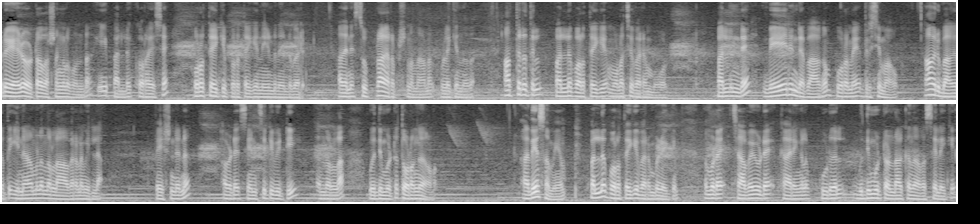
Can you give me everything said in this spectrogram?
ഒരു ഏഴോ എട്ടോ വർഷങ്ങൾ കൊണ്ട് ഈ പല്ല് കുറേശ്ശെ പുറത്തേക്ക് പുറത്തേക്ക് നീണ്ടു നീണ്ടു വരും. അതിനെ സുപ്ര എറപ്ഷൻ എന്നാണ് വിളിക്കുന്നത്. അത്തരത്തിൽ പല്ല് പുറത്തേക്ക് മുളച്ച് വരുമ്പോൾ പല്ലിന്റെ വേരിന്റെ ഭാഗം പുറമേ ദൃശ്യമാകും. ആ ഒരു ഭാഗത്ത് ഇനാമിൾ എന്നുള്ള ആവരണമില്ല. പേഷ്യന്റിന് അവിടെ സെൻസിറ്റിവിറ്റി എന്നുള്ള ബുദ്ധിമുട്ട് തുടങ്ങുകയാണ്. അതേസമയം പല്ല് പുറത്തേക്ക് വരുമ്പോഴേക്കും നമ്മുടെ ചവയുടെ കാര്യങ്ങൾ കൂടുതൽ ബുദ്ധിമുട്ടുണ്ടാക്കുന്ന അവസ്ഥയിലേക്ക്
